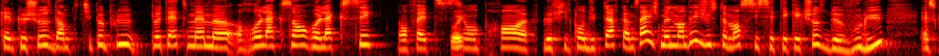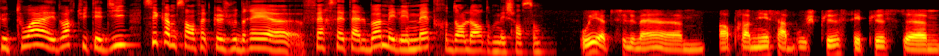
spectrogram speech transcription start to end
quelque chose d'un petit peu plus, peut-être même euh, relaxant, relaxé en fait, si on prend euh, le fil conducteur comme ça. Et je me demandais justement si c'était quelque chose de voulu. Est-ce que toi, Edouard, tu t'es dit, c'est comme ça en fait que je voudrais euh, faire cet album et les mettre dans l'ordre, mes chansons? Oui, absolument. Euh, en premier, ça bouge plus. C'est plus, euh,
